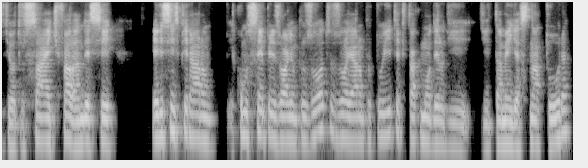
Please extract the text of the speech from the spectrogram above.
de outro site falando desse eles se inspiraram, como sempre eles olham para os outros, olharam para o Twitter, que está com modelo de, de, também de assinatura,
